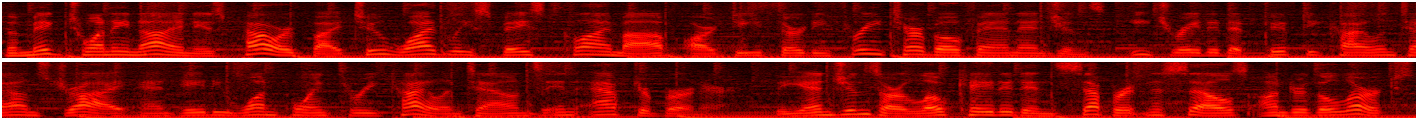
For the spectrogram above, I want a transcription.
The MiG-29 is powered by two widely spaced Klimov RD-33 turbofan engines, each rated at 50 kilotons dry and 81.3 kilotons in afterburner. The engines are located in separate nacelles under the LERX,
